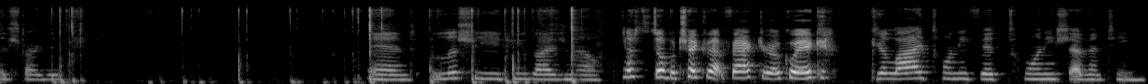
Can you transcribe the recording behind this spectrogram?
it started. And let's see if you guys know. Let's double check that fact real quick. July 25th, 2017.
